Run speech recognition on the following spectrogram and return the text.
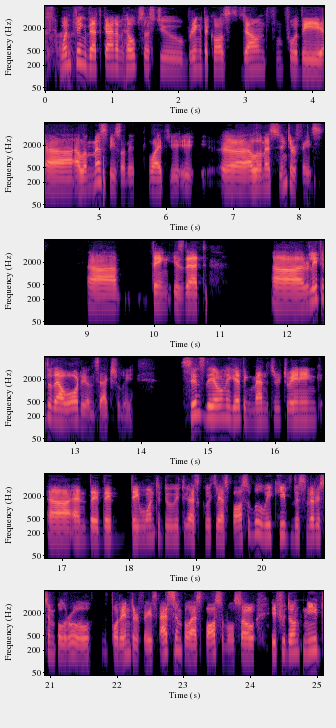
Uh-huh. One thing that kind of helps us to bring the costs down for the uh, LMS piece of it, like uh, LMS interface uh, thing, is that uh, related to our audience actually. Since they're only getting mandatory training uh, and they, they they want to do it as quickly as possible, we keep this very simple rule for the interface as simple as possible. So if you don't need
